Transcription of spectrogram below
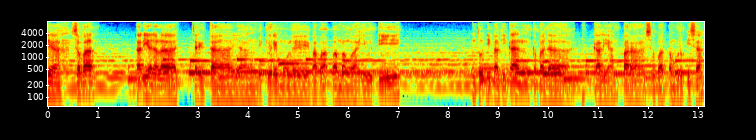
Ya, sobat, tadi adalah cerita yang dikirim oleh Bapak Bambang Wahyudi untuk dibagikan kepada kalian para sobat pemburu kisah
